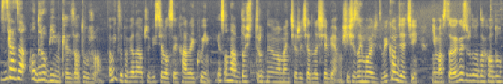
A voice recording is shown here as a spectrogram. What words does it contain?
zdradza odrobinkę za dużo. Komiks opowiada oczywiście losy Harley Quinn. Jest ona w dość trudnym momencie życia dla siebie. Musi się zajmować dwójką dzieci, nie ma stałego źródła dochodu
